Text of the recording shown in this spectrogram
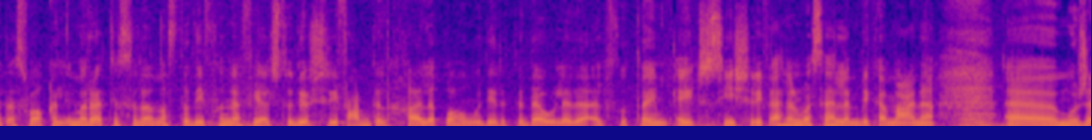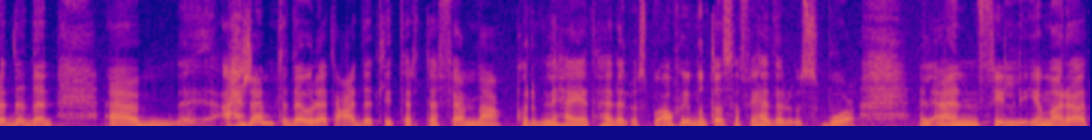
أسواق الإمارات يسرنا نستضيف هنا في الاستوديو شريف عبد الخالق وهو مدير التداول لدى الفطيم HC شريف أهلا وسهلا بك معنا. آه مجددا آه أحجام التداولات عادت لترتفع مع قرب نهاية هذا الأسبوع أو في منتصف هذا الأسبوع. الآن في الإمارات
